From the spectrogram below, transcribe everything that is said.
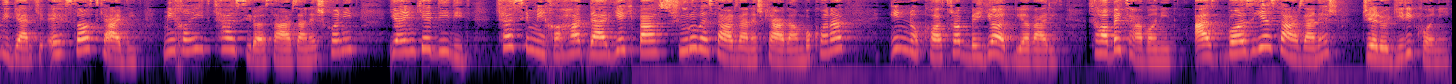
دیگر که احساس کردید می‌خواهید کسی را سرزنش کنید یا اینکه دیدید کسی می‌خواهد در یک بحث شروع به سرزنش کردن بکند این نکات را به یاد بیاورید تا بتوانید از بازی سرزنش جلوگیری کنید.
